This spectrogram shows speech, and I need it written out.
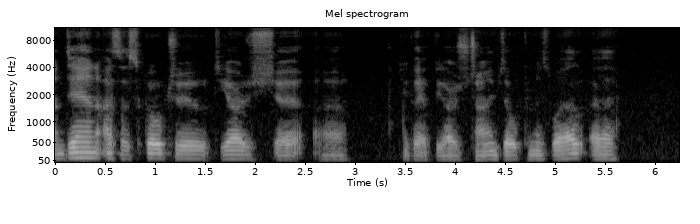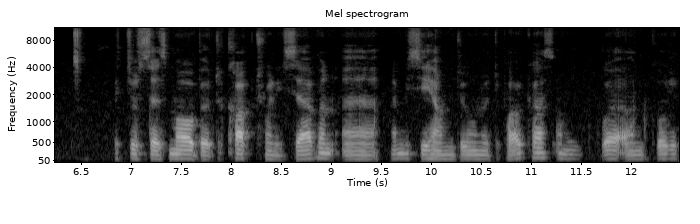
and then as I scroll through the Irish, uh, uh, I think I have the Irish Times open as well. Uh, it just says more about the COP twenty seven. Uh, let me see how I'm doing with the podcast. I'm well, I'm good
